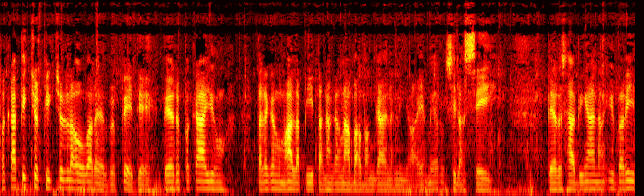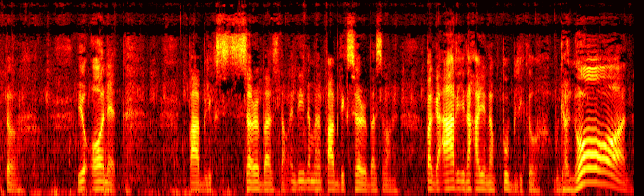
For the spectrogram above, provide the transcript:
pagka picture picture lang o whatever, pwede. Pero pagka yung talagang malapitan hanggang nababangganan ninyo, ay meron silang say. Pero sabi nga ng iba rito, you own it. Public servants lang. Hindi naman public servants. Mga pag-aari na kayo ng publiko. Ganon!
